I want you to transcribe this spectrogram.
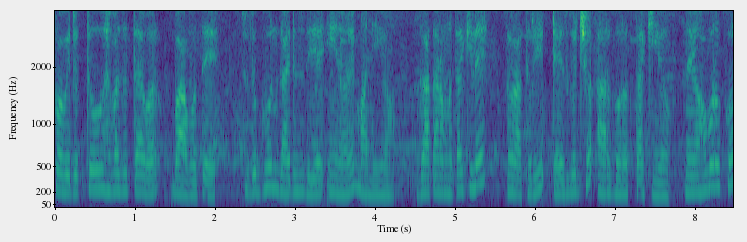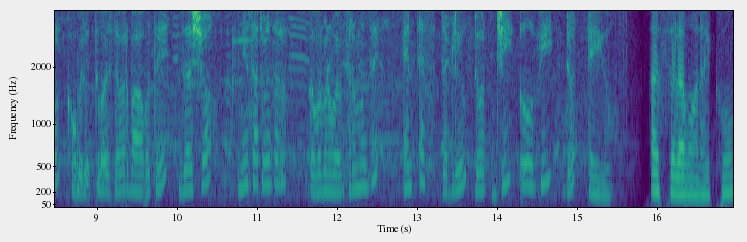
কোভিডতো হেফাজতে আবার বাবদে যদি গুণ গাইডেন্স দিয়ে ইনরে মানিও গাত আরাম থাকিলে তরাতরি টেস্ট করছ আর ঘরত তাকিও নয়া খবর কল কোভিডতো বাঁচতে আবার বাবদে যাইছ নিউ সাউথ ওয়েলসের গভর্নমেন্ট ওয়েবসাইটের মাঝে nsw.gov.au আসসালামু আলাইকুম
